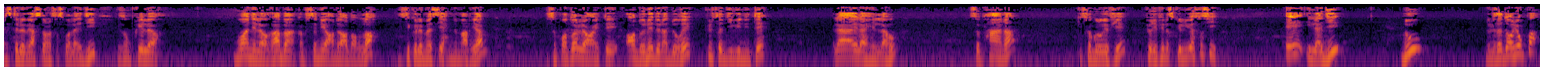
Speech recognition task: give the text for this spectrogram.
C'était le verset dans le sens où Allah a dit, ils ont pris leur moine et leur rabbin comme seigneur en dehors d'Allah, ainsi que le Messie de Maryam. Cependant, il leur a été ordonné de n'adorer qu'une seule divinité, la ilaha illahu. Subhana. Qui soit glorifié, purifié de ce que lui associe. Et il a dit, nous, ne les adorions pas.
